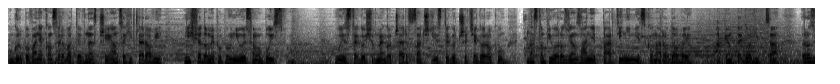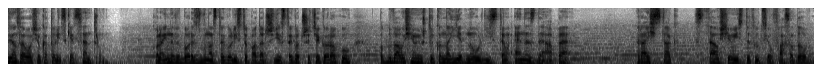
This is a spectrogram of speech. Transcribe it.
Ugrupowania konserwatywne sprzyjające Hitlerowi nieświadomie popełniły samobójstwo. 27 czerwca 1933 roku nastąpiło rozwiązanie partii niemiecko-narodowej, a 5 lipca rozwiązało się katolickie centrum. Kolejne wybory z 12 listopada 1933 roku odbywały się już tylko na jedną listę NSDAP. Reichstag stał się instytucją fasadową.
